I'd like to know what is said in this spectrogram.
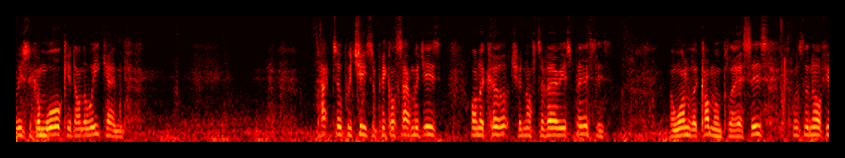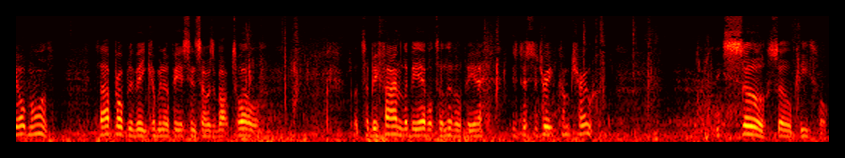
We used to come walking on the weekend packed up with cheese and pickle sandwiches on a coach and off to various places. And one of the common places was the North York Moors. So I've probably been coming up here since I was about 12. But to be finally be able to live up here is just a dream come true. It's so, so peaceful.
